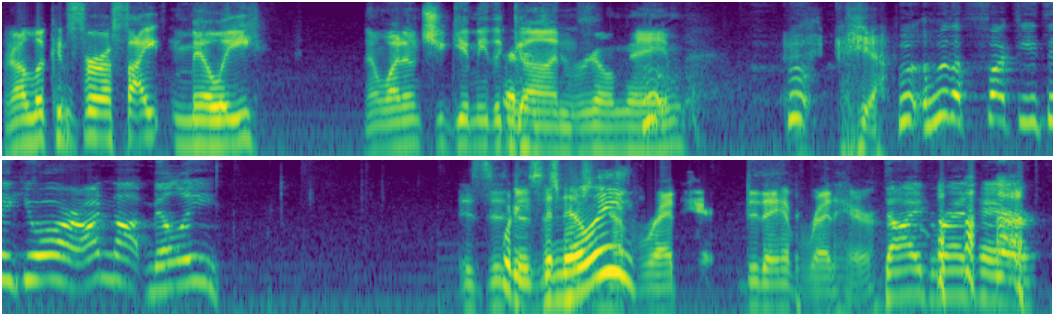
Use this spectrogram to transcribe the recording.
We're not looking for a fight, Millie. Now, why don't you give me the that is gun? your real name. Yeah. Who, who the fuck do you think you are? I'm not Millie. Is it, What are you, does this person vanilla? have red hair? Do they have red hair? Dyed red hair.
